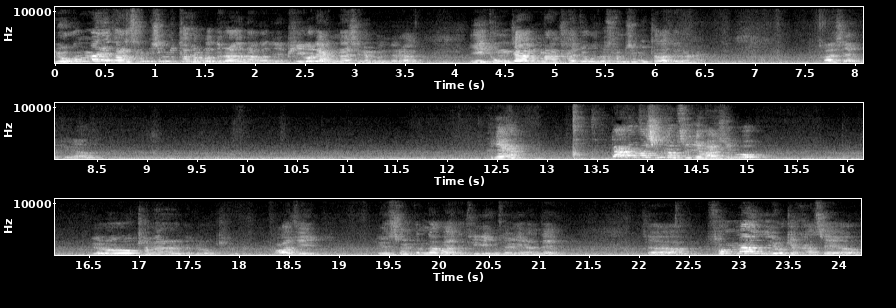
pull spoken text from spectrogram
요것만 해도 한 30m 정도 늘어나거든요. 비거리 안 나시는 분들은 이 동작만 가지고도 30m가 늘어나요. 다시 해볼게요. 그냥 다른 거 신경 쓰지 마시고 요렇게만 하는 거예요. 요렇게. 아, 이제 레슨 끝나고 하니까 되게 힘들긴 한데 자, 손만 이렇게 가세요.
